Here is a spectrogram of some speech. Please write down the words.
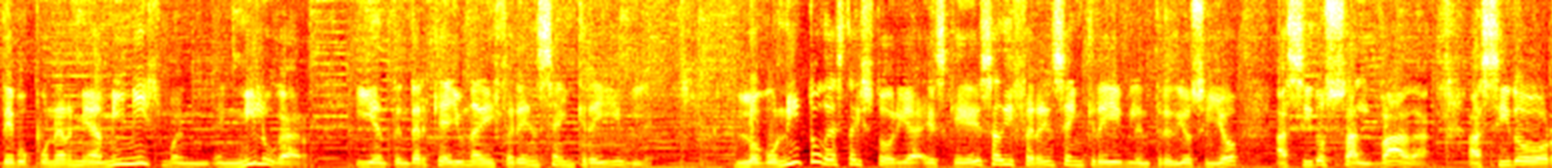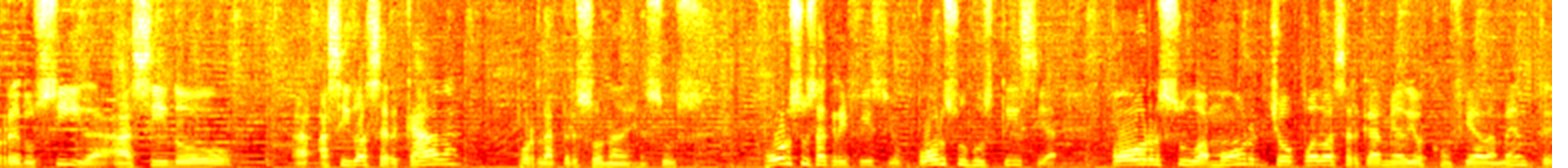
Debo ponerme a mí mismo en, en mi lugar y entender que hay una diferencia increíble. Lo bonito de esta historia es que esa diferencia increíble entre Dios y yo ha sido salvada, ha sido reducida, ha sido, ha sido acercada por la persona de Jesús por su sacrificio, por su justicia, por su amor, yo puedo acercarme a Dios confiadamente,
